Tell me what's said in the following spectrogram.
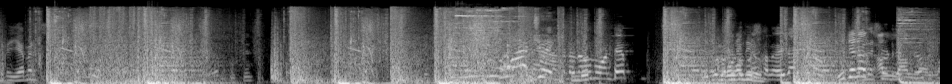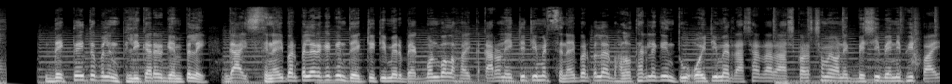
আরে ইয়ামান দেখতেই তো পেলেন ফ্লিকারের গেম প্লে গাইস স্নাইপার প্লেয়ারকে কিন্তু একটি টিমের ব্যাকবোন বলা হয় কারণ একটি টিমের স্নাইপার প্লেয়ার ভালো থাকলে কিন্তু ওই টিমের রাশাররা রাশ করার সময় অনেক বেশি বেনিফিট পায়।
